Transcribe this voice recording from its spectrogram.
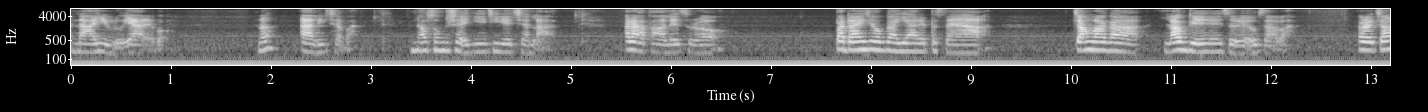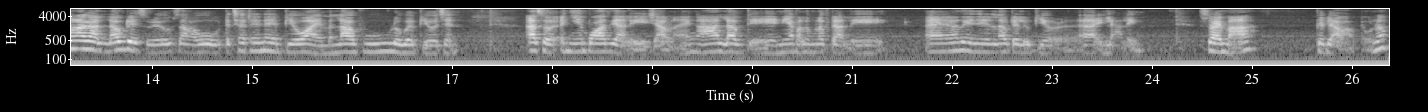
အနားယူလို့ရတယ်ပေါ့နော်အားလေးချက်ပါ နောက်ဆုံးတစ်ချက်အရေးကြီးတဲ့ချက်လားအဲ့ဒါဘာလဲဆိုတော့ပတ်တိုင်းယောဂရတဲ့ပစံကကျောင်းလာကလောက်တယ်ဆိုတဲ့ဥစ္စာပါအဲ့တော့ကျောင်းလာကလောက်တယ်ဆိုတဲ့ဥစ္စာကိုတစ်ချက်တည်းနဲ့ပြောရရင်မလောက်ဘူးလို့ပဲပြောချင်အဲ့ဆိုအငင်းပွားစရာလေးရောက်လာငါကလောက်တယ်နင်ကဘာလို့မလောက်တာလဲအဲအဲ့ဒါလောက်တယ်လို့ပြောတယ်အဲ့လာလိမ့်ဆိုရင်မှာပြပြပါတော့နော်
